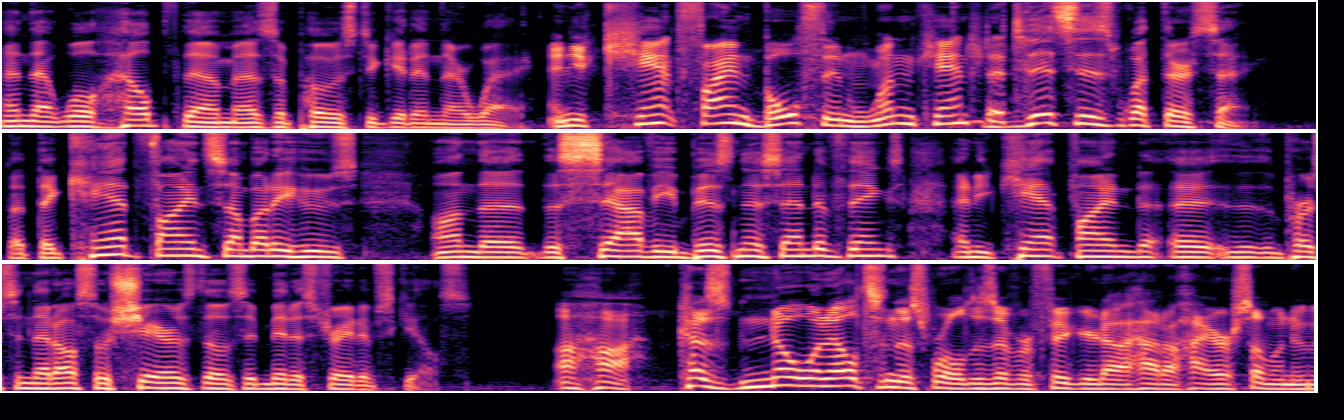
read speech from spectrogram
and that will help them as opposed to get in their way. And you can't find both in one candidate? This is what they're saying. That they can't find somebody who's on the, the savvy business end of things, and you can't find uh, the person that also shares those administrative skills. Uh huh. Because no one else in this world has ever figured out how to hire someone who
